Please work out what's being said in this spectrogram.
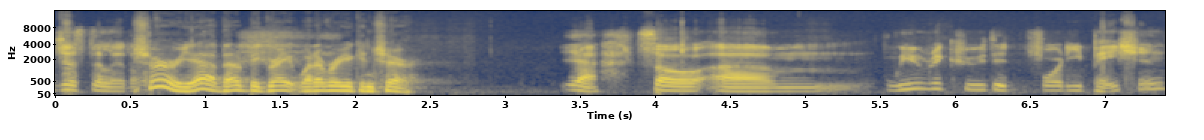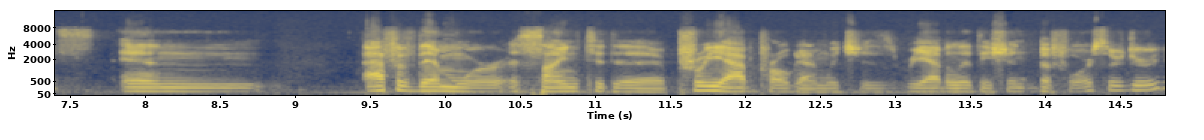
just a little. Sure, yeah, that would be great. Whatever you can share. Yeah. So um, we recruited 40 patients, and half of them were assigned to the prehab program, which is rehabilitation before surgery,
